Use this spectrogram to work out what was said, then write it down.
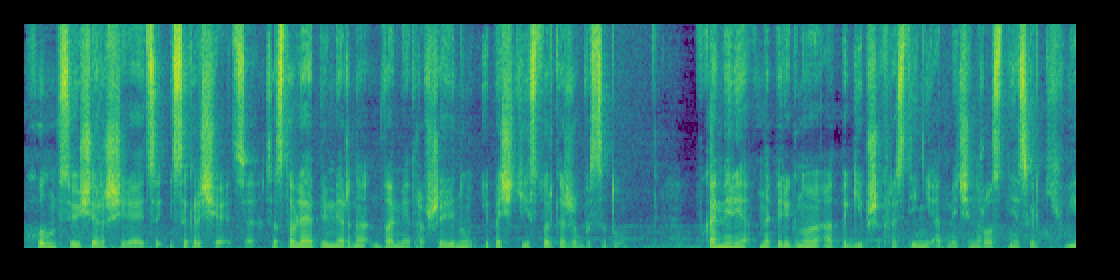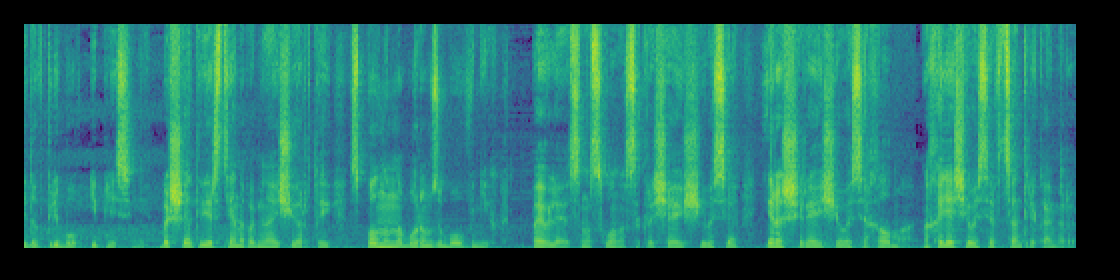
Холм все еще расширяется и сокращается, составляя примерно 2 метра в ширину и почти столько же в высоту. В камере на перегною от погибших растений отмечен рост нескольких видов грибов и плесени. Большие отверстия, напоминающие рты, с полным набором зубов в них, появляются на склонах сокращающегося и расширяющегося холма, находящегося в центре камеры.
